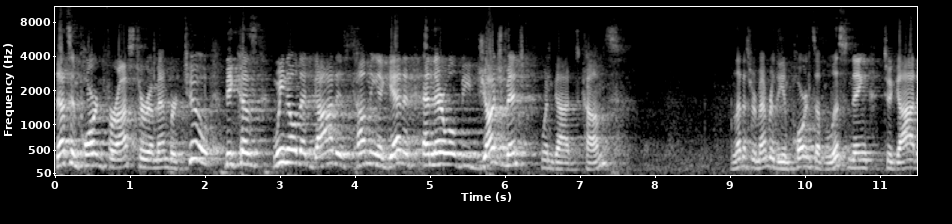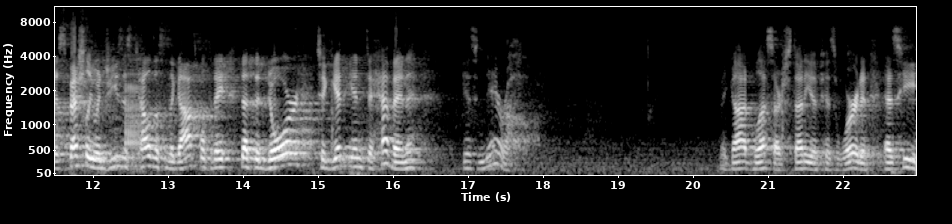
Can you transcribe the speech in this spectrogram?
That's important for us to remember too, because we know that God is coming again and, and there will be judgment when God comes. And let us remember the importance of listening to God, especially when Jesus tells us in the gospel today that the door to get into heaven is narrow. May God bless our study of His Word and as He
